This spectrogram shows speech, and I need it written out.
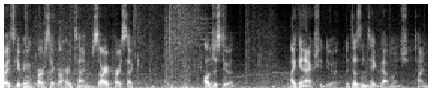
It's giving Parsec a hard time. Sorry, Parsec. I'll just do it. I can actually do it. It doesn't take that much time.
